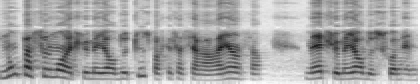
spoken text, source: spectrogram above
non pas seulement à être le meilleur de tous, parce que ça sert à rien ça, mais être le meilleur de soi-même.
